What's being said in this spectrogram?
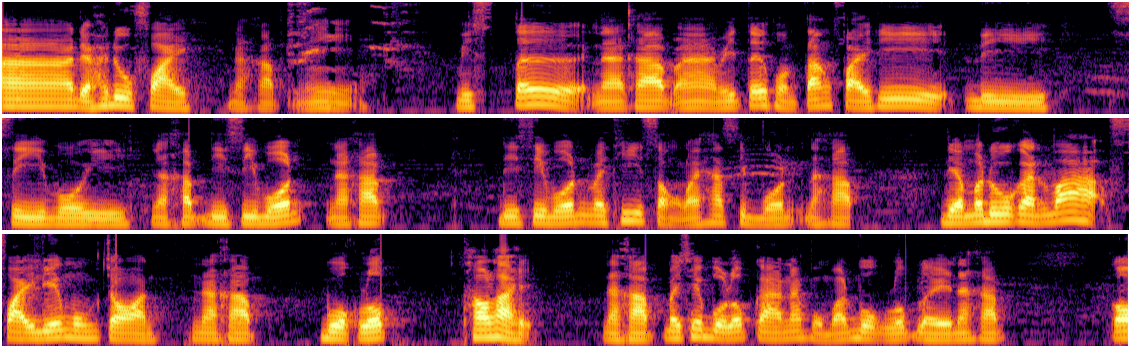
อ่าเดี๋ยวให้ดูไฟนะครับนี่มิสเตอร์นะครับอ่ามิสเตอร์ผมตั้งไฟที่ DC โวลต์นะครับ DC โวลต์นะครับ DC โวลต์ไว้ที่ 250 โวลต์นะครับ เดี๋ยวมาดูกันว่าไฟเลี้ยงวงจรนะครับ บวกลบเท่าไหร่นะครับไม่ใช่บวกลบกางนะผมวัดบวกลบเลยนะครับ ก็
